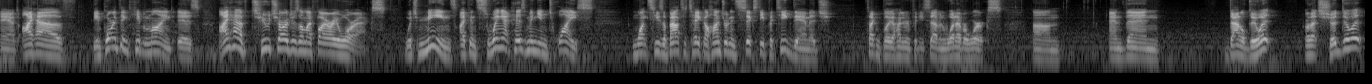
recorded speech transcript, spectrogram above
And I have... The important thing to keep in mind is I have two charges on my Fiery War Axe, which means I can swing at his minion twice once he's about to take 160 fatigue damage. Technically 157, whatever works. Um, and then that'll do it. Or that should do it.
